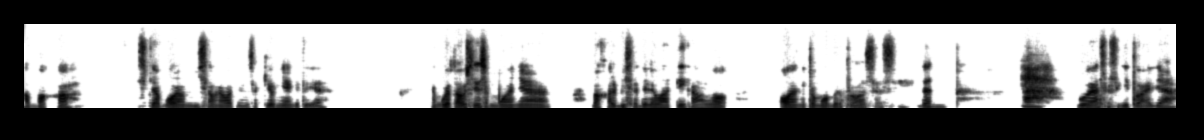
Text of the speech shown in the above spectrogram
apakah setiap orang bisa melewati insecure-nya gitu ya. Yang gue tahu sih semuanya bakal bisa dilewati kalau orang itu mau berproses sih. Dan ya gue rasa segitu aja.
